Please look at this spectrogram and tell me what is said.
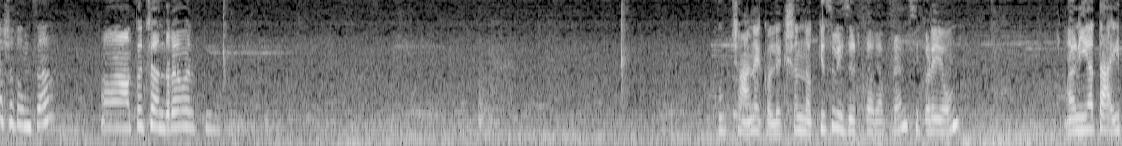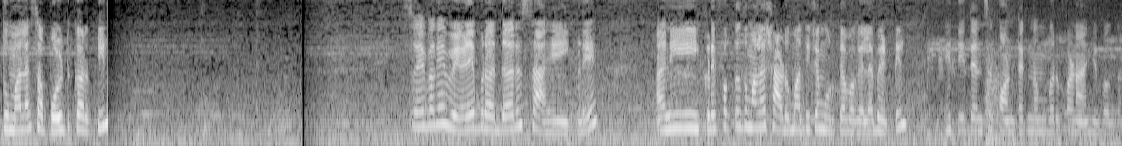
असं तुमचा? हा, तो चंद्रावरती. खूप छान आहे कलेक्शन नक्कीच विजिट करा फ्रेंड्स इकडे येऊन. आणि या ताई तुम्हाला सपोर्ट करतील. सो हे बघा वेळे ब्रदर्स आहे इकडे. आणि इकडे फक्त तुम्हाला शाडू मातीच्या मूर्त्या बघायला भेटतील. इथे त्यांचा कॉन्टॅक्ट नंबर पण आहे बघा.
